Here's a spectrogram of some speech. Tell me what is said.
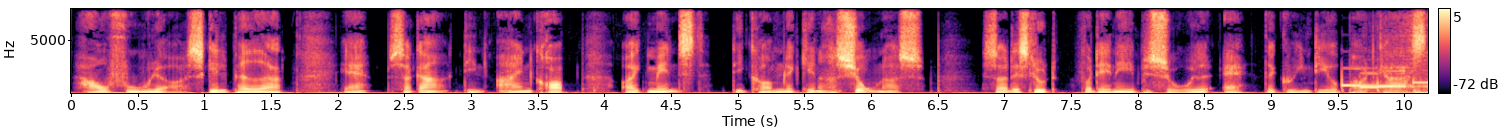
havfugle og skildpadder, ja, sågar din egen krop, og ikke mindst de kommende generationers. Så er det slut for denne episode af The Green Deal Podcast.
